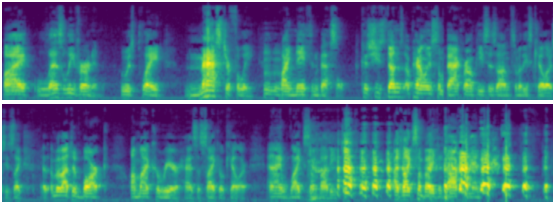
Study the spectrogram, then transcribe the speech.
by Leslie Vernon, who is played masterfully mm-hmm. by Nathan Baesel. Because she's done apparently some background pieces on some of these killers. He's like, I'm about to embark on my career as a psycho killer, and I'd like somebody. To, I'd like somebody to document. it.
